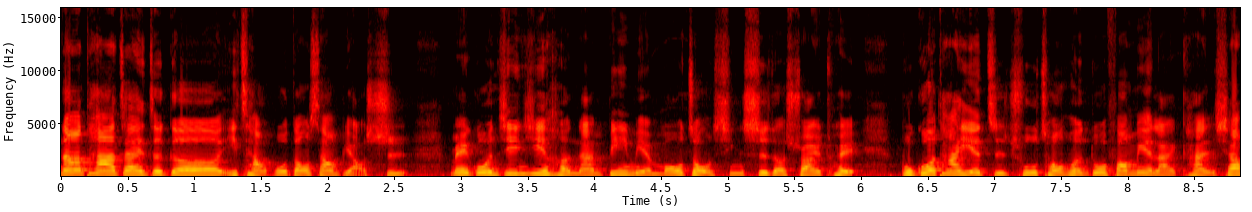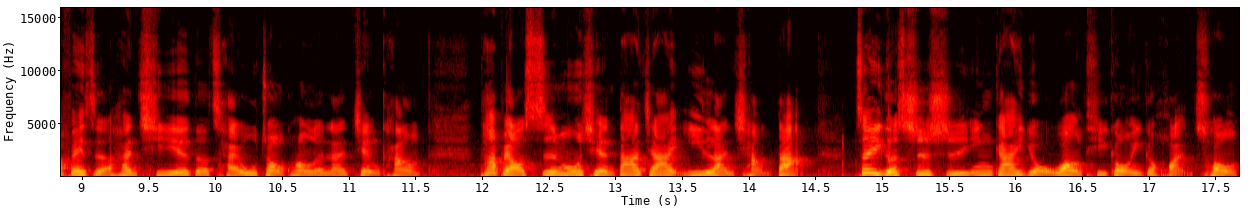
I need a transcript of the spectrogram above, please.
那他在这个一场活动上表示，美国经济很难避免某种形式的衰退。不过，他也指出，从很多方面来看，消费者和企业的财务状况仍然健康。他表示，目前大家依然强大，这个事实应该有望提供一个缓冲。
